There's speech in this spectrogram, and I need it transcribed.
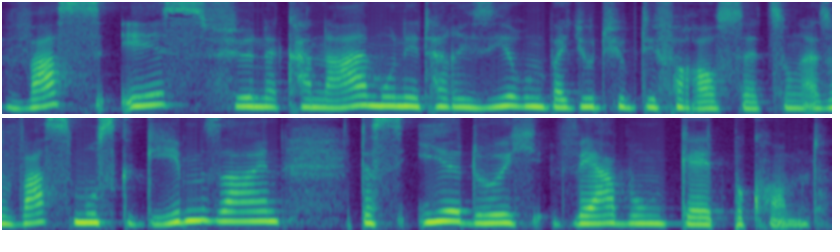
Was ist für eine Kanalmonetarisierung bei YouTube die Voraussetzung? Also was muss gegeben sein, dass ihr durch Werbung Geld bekommt?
